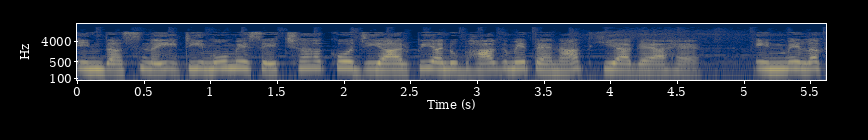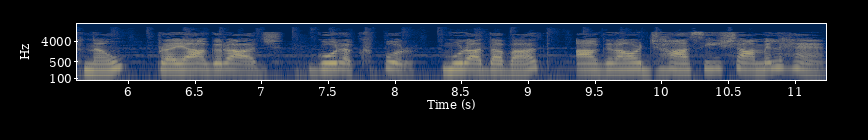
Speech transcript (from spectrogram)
इन दस नई टीमों में से छह को जीआरपी अनुभाग में तैनात किया गया है इनमें लखनऊ, प्रयागराज, गोरखपुर, मुरादाबाद, आगरा और झांसी शामिल हैं।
